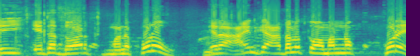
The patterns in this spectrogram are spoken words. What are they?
এই এটা দেওয়ার মানে পরেও এরা আইনকে আদালতকে অমান্য করে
